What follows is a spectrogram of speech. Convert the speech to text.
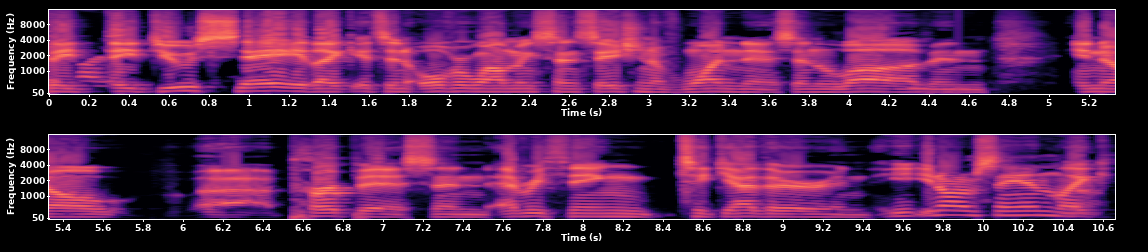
they time- they do say like it's an overwhelming sensation of oneness and love Mhm. and you know uh, purpose and everything together and you know what i'm saying? Like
